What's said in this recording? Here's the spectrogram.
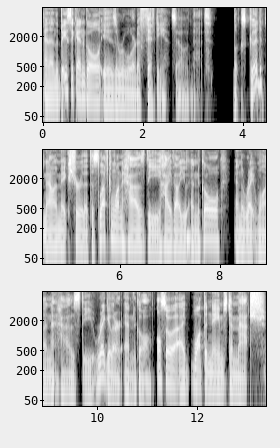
And then the basic end goal is a reward of 50. So that looks good. Now I make sure that this left one has the high value end goal and the right one has the regular end goal. Also, I want the names to match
